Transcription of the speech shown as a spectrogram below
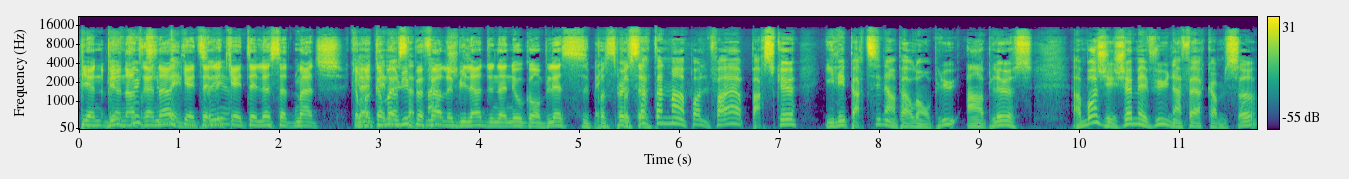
Puis un, puis un entraîneur qui a, été, qui a été là sept matchs? Qui a Comment, lui peut faire le bilan d'une année au complet? C'est pas, Ben, il peut pas certainement pas le faire parce que il est parti, n'en parlons plus, en plus. Alors moi, j'ai jamais vu une affaire comme ça.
